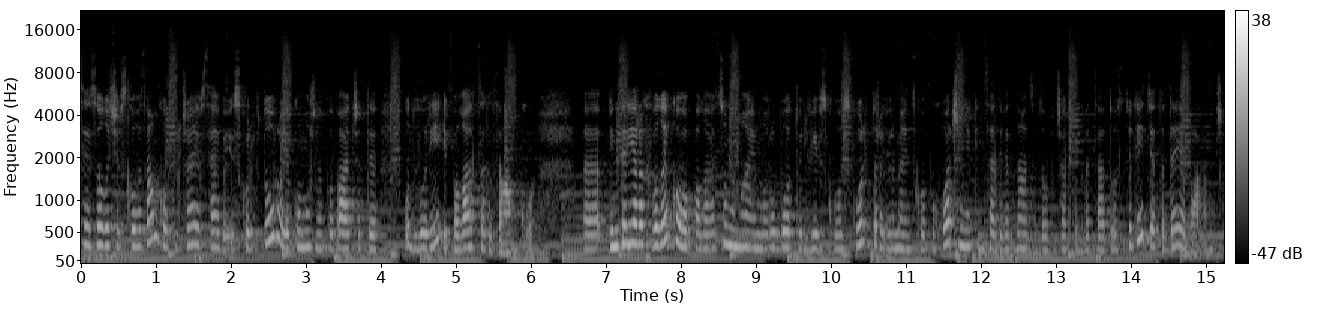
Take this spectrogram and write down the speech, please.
Колекція Золочівського замку включає в себе і скульптуру, яку можна побачити у дворі і палацах замку. Е, В інтер'єрах великого палацу ми маємо роботу львівського скульптора вірменського походження кінця 19-го, початку 20-го століття Тадея Баронча.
